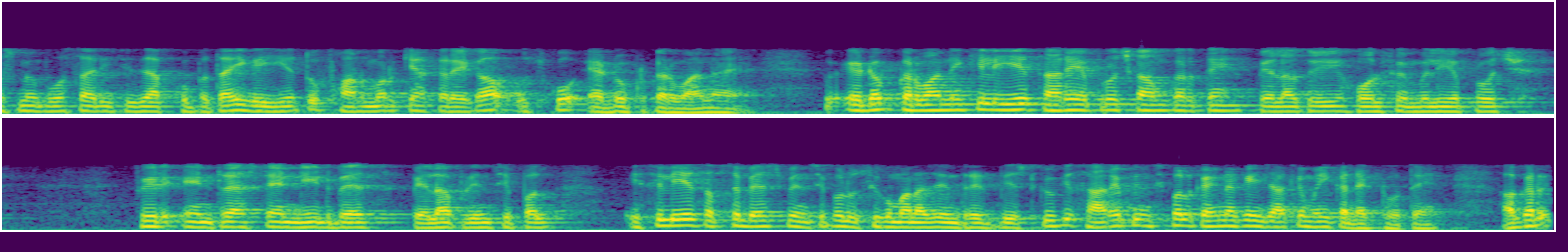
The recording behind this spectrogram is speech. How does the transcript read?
उसमें बहुत सारी चीज़ें आपको बताई गई है तो फार्मर क्या करेगा? उसको एडोप्ट करवाना है। तो एडोप्ट करवाने के लिए ये सारे अप्रोच काम करते हैं। पहला तो ये होल फैमिली अप्रोच फिर इंटरेस्ट एंड नीड बेस्ड पहला प्रिंसिपल इसलिए सबसे बेस्ट प्रिंसिपल उसी को माना जाए इंटरेस्ट बेस्ड क्योंकि सारे प्रिंसिपल कहीं ना कहीं जाके वहीं कनेक्ट होते हैं। अगर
